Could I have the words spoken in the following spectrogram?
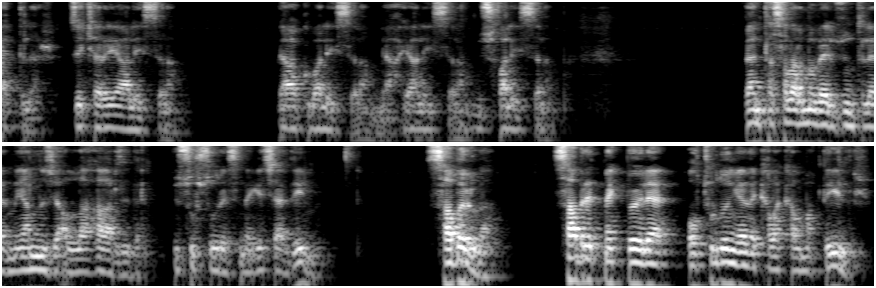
ettiler. Zekeriya aleyhisselam, Yakup aleyhisselam, Yahya aleyhisselam, Yusuf aleyhisselam. Ben tasalarımı ve üzüntülerimi yalnızca Allah'a arz ederim. Yusuf suresinde geçer değil mi? Sabırla. Sabretmek böyle oturduğun yerde kala kalmak değildir.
